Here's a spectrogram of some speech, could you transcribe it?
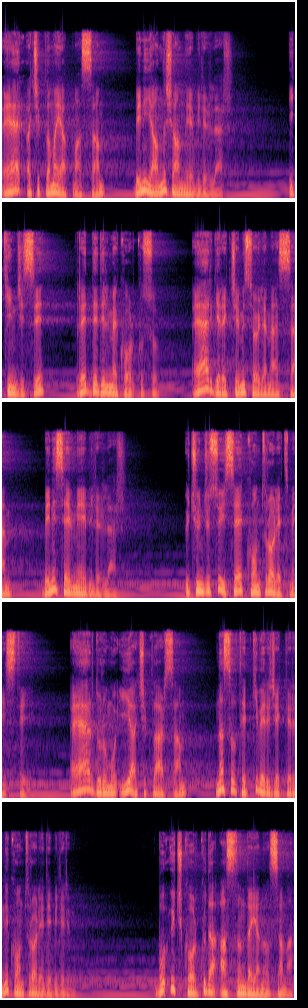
Eğer açıklama yapmazsam, beni yanlış anlayabilirler. İkincisi, reddedilme korkusu. Eğer gerekçemi söylemezsem, beni sevmeyebilirler. Üçüncüsü ise kontrol etme isteği. Eğer durumu iyi açıklarsam, nasıl tepki vereceklerini kontrol edebilirim. Bu üç korku da aslında yanılsama.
